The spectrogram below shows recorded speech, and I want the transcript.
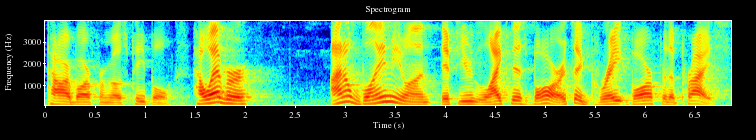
power bar for most people. However, I don't blame you on if you like this bar. It's a great bar for the price.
